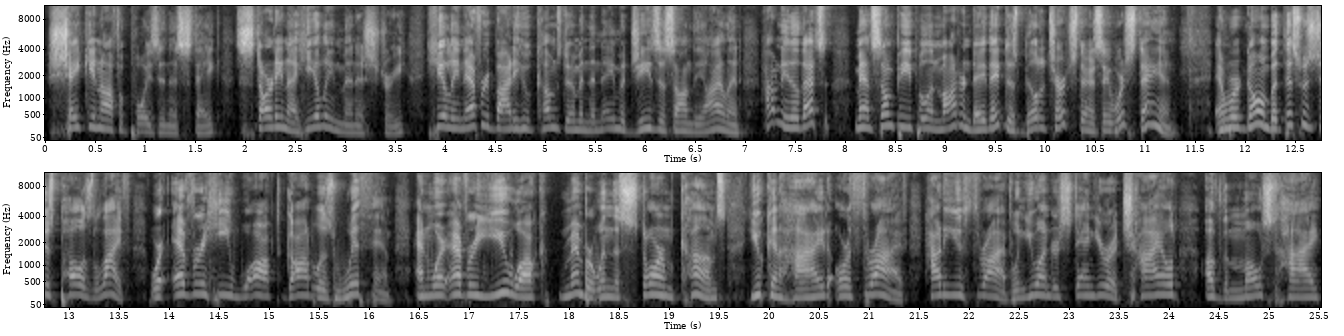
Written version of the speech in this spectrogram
shaking off a poisonous snake, starting a healing ministry, healing everybody who comes to him in the name of Jesus on the island. How many know that's, man, some people in modern day, they just build a church there and say, we're staying and we're going. But this was just Paul's life. Wherever he walked, God was with him. And wherever you walk, remember, when the storm comes, you can hide or thrive. How do you thrive? When you understand you're a child of the Most High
